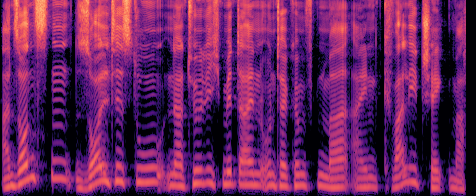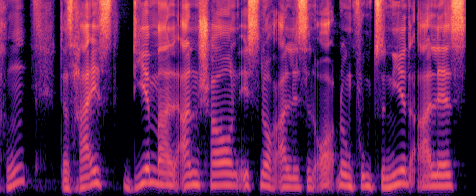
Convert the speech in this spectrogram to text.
Ansonsten solltest du natürlich mit deinen Unterkünften mal einen Quali-Check machen. Das heißt, dir mal anschauen, ist noch alles in Ordnung, funktioniert alles.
